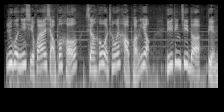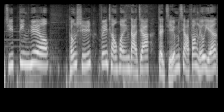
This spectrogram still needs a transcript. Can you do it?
如果你喜欢小泼猴，想和我成为好朋友，一定记得点击订阅哦。同时，非常欢迎大家在节目下方留言，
